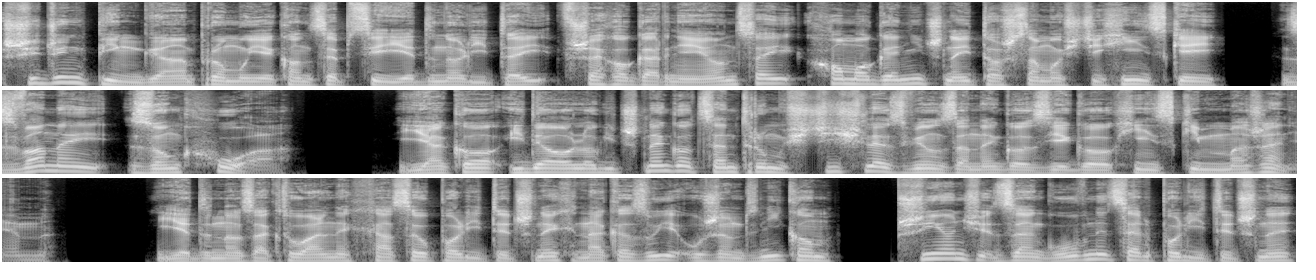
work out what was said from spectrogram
Xi Jinpinga promuje koncepcję jednolitej, wszechogarniającej, homogenicznej tożsamości chińskiej, zwanej Zonghua. jako ideologicznego centrum ściśle związanego z jego chińskim marzeniem. Jedno z aktualnych haseł politycznych nakazuje urzędnikom przyjąć za główny cel polityczny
